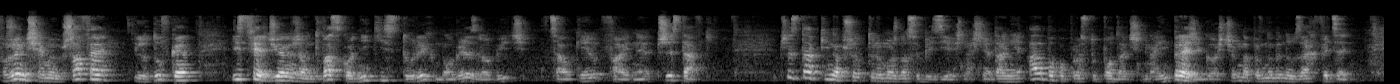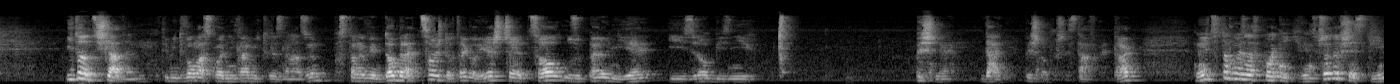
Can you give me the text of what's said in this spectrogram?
Otworzyłem dzisiaj moją szafę i lodówkę i stwierdziłem, że mam dwa składniki, z których mogę zrobić całkiem fajne przystawki. Przystawki na przykład, które można sobie zjeść na śniadanie albo po prostu podać na imprezie gościom, na pewno będą zachwyceni. Idąc śladem, tymi dwoma składnikami, które znalazłem, postanowiłem dobrać coś do tego jeszcze, co uzupełni je i zrobi z nich pyszne danie, pyszną przystawkę, tak? No i co to były za składniki? Więc przede wszystkim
